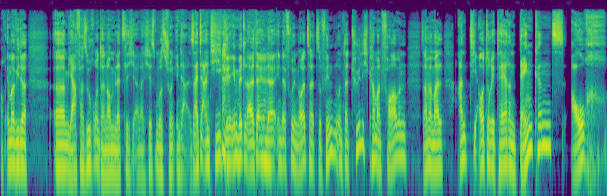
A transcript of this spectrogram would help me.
auch immer wieder ähm, ja Versuche unternommen, letztlich Anarchismus schon in der seit der Antike, im Mittelalter, in der in der frühen Neuzeit zu finden. Und natürlich kann man Formen, sagen wir mal, anti-autoritären Denkens auch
